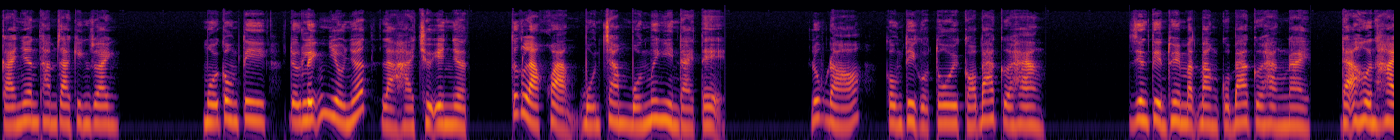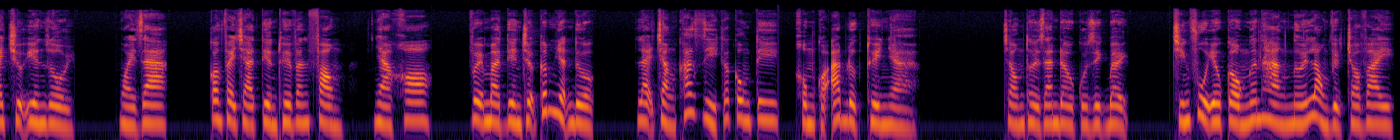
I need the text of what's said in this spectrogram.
cá nhân tham gia kinh doanh. mỗi công ty được lĩnh nhiều nhất là 2 triệu yên Nhật, tức là khoảng 440.000 đài tệ. Lúc đó, công ty của tôi có 3 cửa hàng. Riêng tiền thuê mặt bằng của ba cửa hàng này đã hơn 2 triệu yên rồi. Ngoài ra, còn phải trả tiền thuê văn phòng, nhà kho. Vậy mà tiền trợ cấp nhận được lại chẳng khác gì các công ty không có áp lực thuê nhà. Trong thời gian đầu của dịch bệnh, chính phủ yêu cầu ngân hàng nới lỏng việc cho vay,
